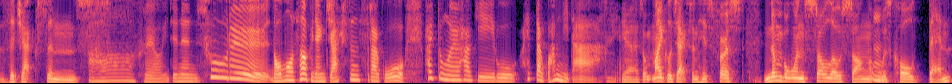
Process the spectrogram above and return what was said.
the Jacksons. 아, 그래요. 이제는 수를 넘어서 그냥 잭슨스라고 활동을 하기로 했다고 합니다. Yeah, so Michael Jackson, his first number one solo song Mm. was called Ben.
